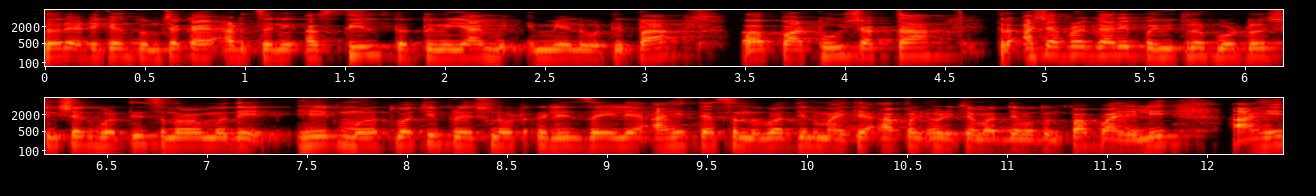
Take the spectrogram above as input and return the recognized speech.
तर या ठिकाणी तुमच्या काही अडचणी असतील तर तुम्ही या मे- मेलवरती पा पाठवू शकता. तर अशा प्रकारे पवित्र पोर्टल शिक्षक भरती संदर्भामध्ये ही एक महत्वाची प्रेस नोट रिलीज झालेली आहे. त्या संदर्भातील माहिती आपण एवढीच्या माध्यमातून पा पाहिलेली आहे.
